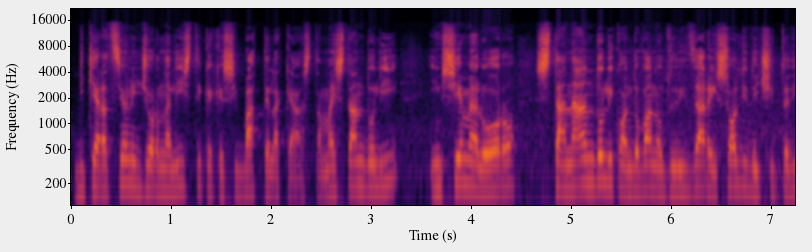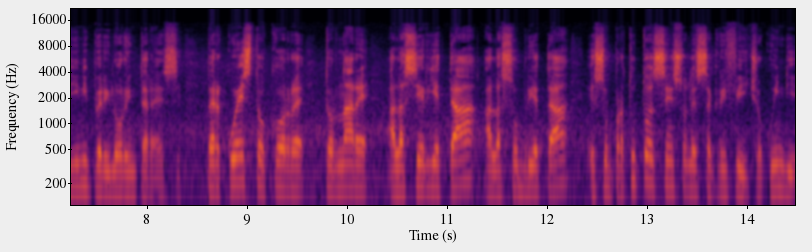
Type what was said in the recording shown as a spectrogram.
dichiarazioni giornalistiche che si batte la casta, ma è stando lì insieme a loro, stanandoli quando vanno a utilizzare i soldi dei cittadini per i loro interessi. Per questo occorre tornare alla serietà, alla sobrietà e soprattutto al senso del sacrificio, quindi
